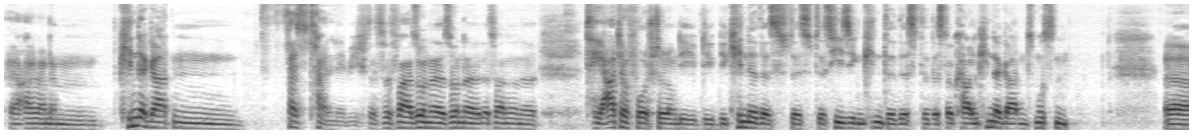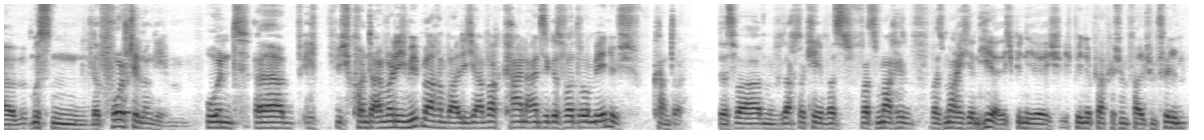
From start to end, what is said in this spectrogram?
an einem Kindergarten fest teilnehmen. Das, das war so eine, so eine, das war so eine Theatervorstellung. Die, die, die Kinder des, des, des hiesigen Kindes, des, des lokalen Kindergartens mussten, äh, mussten eine Vorstellung geben. Und äh, ich, ich konnte einfach nicht mitmachen, weil ich einfach kein einziges Wort Rumänisch kannte. Das war, ich dachte, okay, was, was mache was mach ich denn hier? Ich bin hier, ich, ich bin hier praktisch im falschen Film.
